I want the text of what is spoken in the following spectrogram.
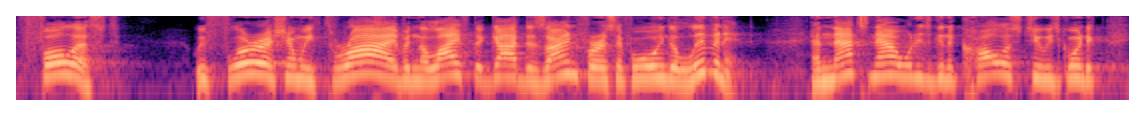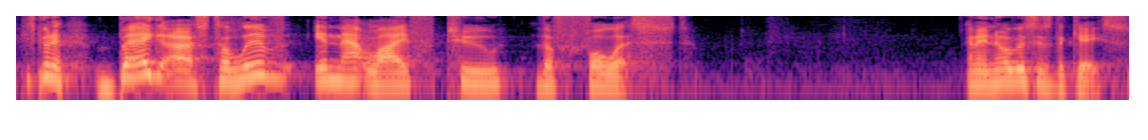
fullest. We flourish and we thrive in the life that God designed for us if we're willing to live in it. And that's now what he's going to call us to. He's going to, he's going to beg us to live in that life to the fullest. And I know this is the case.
